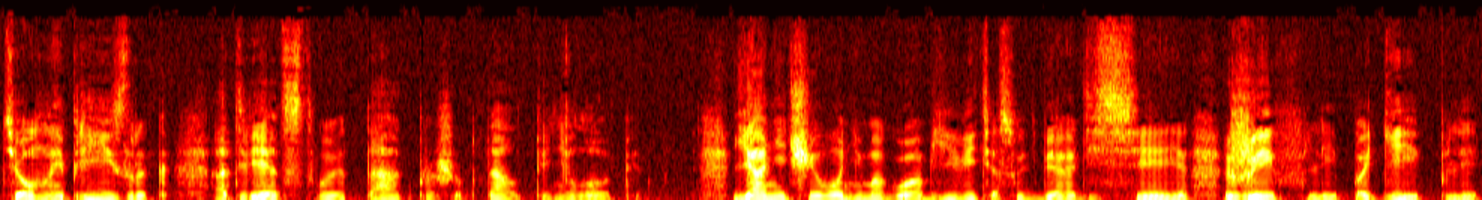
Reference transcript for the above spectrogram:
Темный призрак, ответствуя, так прошептал Пенелопе. Я ничего не могу объявить о судьбе Одиссея. Жив ли, погиб ли,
